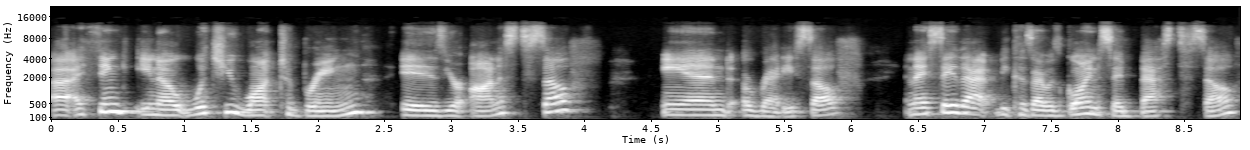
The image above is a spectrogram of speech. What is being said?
uh, I think, you know, what you want to bring is your honest self and a ready self. And I say that because I was going to say best self,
